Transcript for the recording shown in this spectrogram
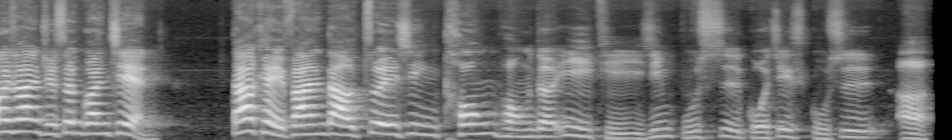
欢迎收看《决胜关键》。大家可以发现到，最近通膨的议题已经不是国际股市呃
